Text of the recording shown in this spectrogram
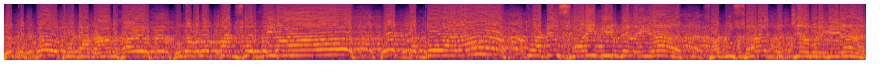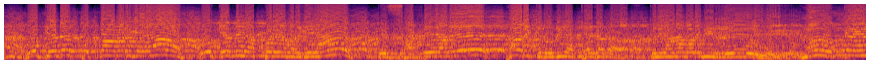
ਇੱਕ ਬਹੁਤ ਵੱਡਾ ਨਾਮ ਹੈ। ਉਹਨਾਂ ਵੱਲੋਂ 500 ਰੁਪਇਆ ਉਹ ਡੱਬੋ ਆਇਆ, ਤੁਹਾਡੀ ਸਾਰੀ ਟੀਮ ਦੇ ਲਈ ਆ ਸਾਨੂੰ ਸਾਰੇ ਬੱਚਿਆਂ ਵਰਗੇ ਆ ਉਹ ਕਹਿੰਦੇ ਪੁੱਤਾਂ ਵਰਗੇ। ਆ ਉਹ ਕਹਿੰਦੇ ਆਪਣੇ ਵਰਗੇ ਆ ਤੇ ਸਾਡੇ ਵਾਲੇ ਹਰ ਇੱਕ ਨੂੰ ਵੀ ਆਖਿਆ ਜਾਂਦਾ। ਕਲਿਆਣਾ ਵਾਲੇ ਵੀ ਰੇ ਲਓ ਕਲਿਆਣਾ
